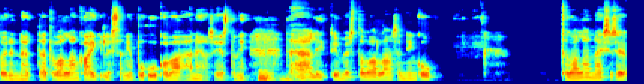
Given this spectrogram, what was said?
toinen näyttää tavallaan kaikille sen ja puhuu kovaa äänen asiasta, niin Mm. tähän liittyy myös tavallaan se niin kuin, tavallaan näissä se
